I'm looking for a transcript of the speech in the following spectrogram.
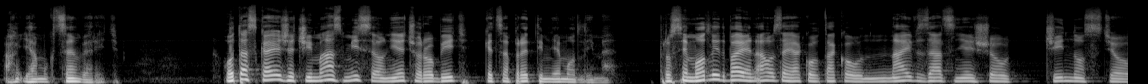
A ja mu chcem veriť. Otázka je, že či má zmysel niečo robiť, keď sa predtým nemodlíme. Proste modlitba je naozaj ako takou najvzácnejšou činnosťou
